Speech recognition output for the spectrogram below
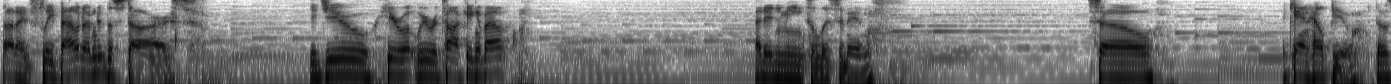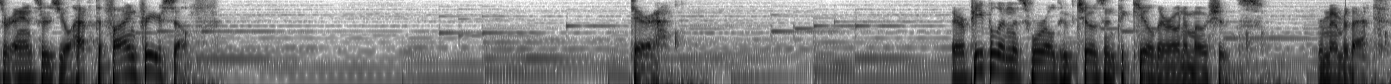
Thought I'd sleep out under the stars. Did you hear what we were talking about? I didn't mean to listen in. So, I can't help you. Those are answers you'll have to find for yourself. Terra. There are people in this world who've chosen to kill their own emotions. Remember that.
